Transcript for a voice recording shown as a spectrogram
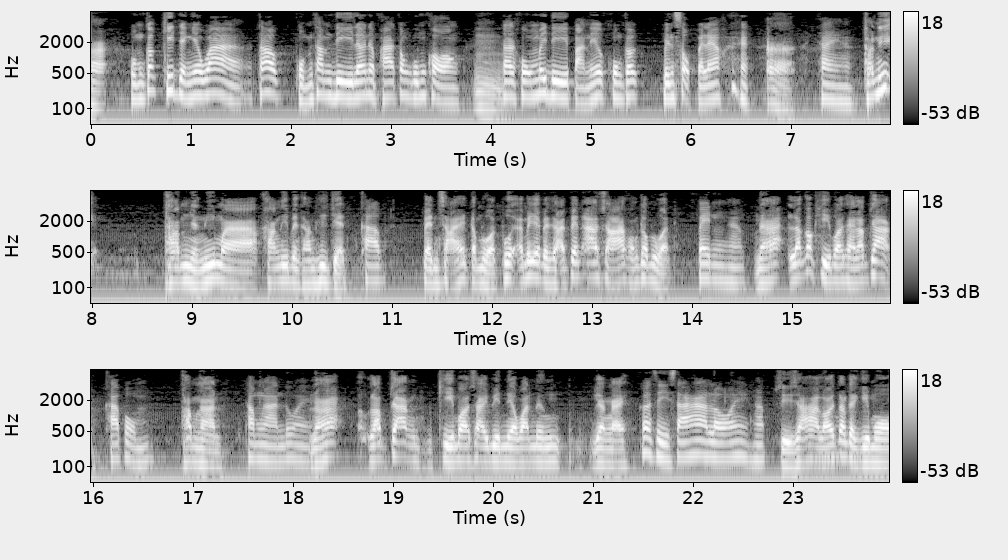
ฮะผมก็คิดอย่างเงี้ยว่า ถ้าผมทำดีแล้วเนี่ยพระต้องคุ้มครองอืมถ้าคงไม่ดีป่านนี้คงก็เป็นศพไปแล้วอ่าใช่ครับท่านี้ทำอย่างนี้มาครั้งนี้เป็นครั้งที่เจ็ดครับ เป็นสายให้ตำรวจพูดไม่ใช่เป็นสายเป็นอาสาของตำรวจเป็นครับนะฮะแล้วก็ขี่มอเตอร์ไซค์รับจ้างครับผมทำงานทำงานด้วยนะฮะรับจ้างขี่มอเตอร์ไซค์วินเนี่ยวันหนึ่งยังไง ก็สี่ซ่าห้าร้อยครับสี่ช้าห้าร้อยตั้งแต่กี่โมง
